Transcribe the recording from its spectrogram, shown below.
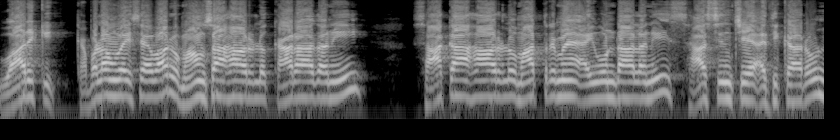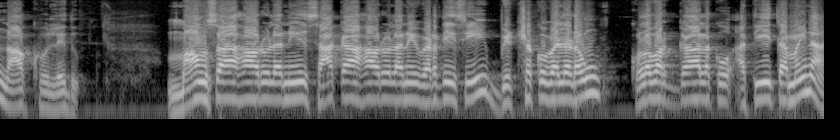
వారికి కబళం వేసేవారు మాంసాహారులు కారాదని శాకాహారులు మాత్రమే అయి ఉండాలని శాసించే అధికారం నాకు లేదు. మాంసాహారులని శాకాహారులని విడదీసి భిక్షకు వెళ్ళడం కులవర్గాలకు అతీతమైన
